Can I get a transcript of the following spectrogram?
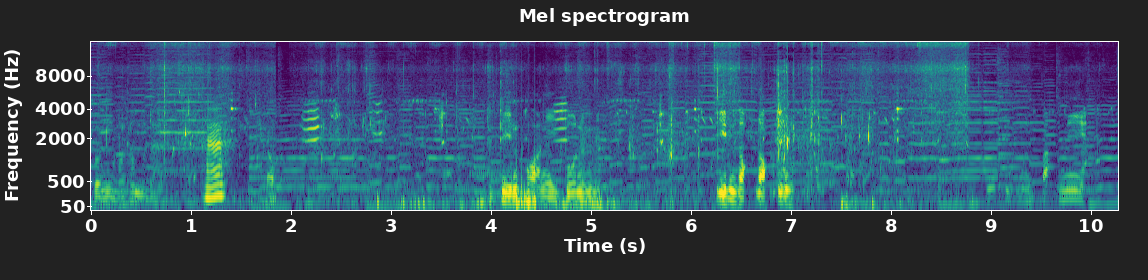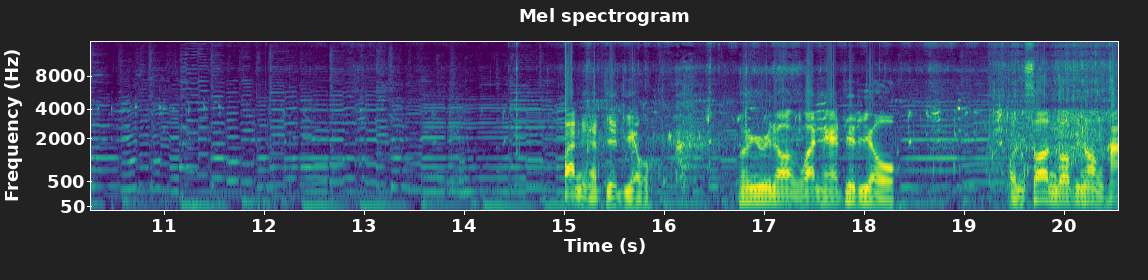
ตัวนี้บ่ธรรมดาฮะตีนพ่อนี่อีกตัวหนึ่งนะอินดอกดอกจริงนี่เหมือนปะเนี่ยบ้านเหนือเทียเดียวเฮ้ยพี่น้องวันแหเทียเดียว อ่อนซ่อนบ่พี่น้องหา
